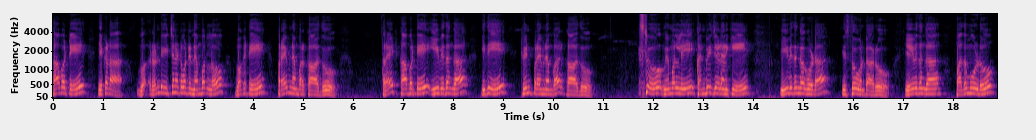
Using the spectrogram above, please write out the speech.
కాబట్టి ఇక్కడ రెండు ఇచ్చినటువంటి నెంబర్లో ఒకటి ప్రైమ్ నెంబర్ కాదు. రైట్? కాబట్టి ఈ విధంగా ఇది ట్విన్ ప్రైమ్ నెంబర్ కాదు. నెక్స్ట్ మిమ్మల్ని కన్ఫ్యూజ్ చేయడానికి ఈ విధంగా కూడా ఇస్తూ ఉంటారు. ఏ విధంగా? పదమూడు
